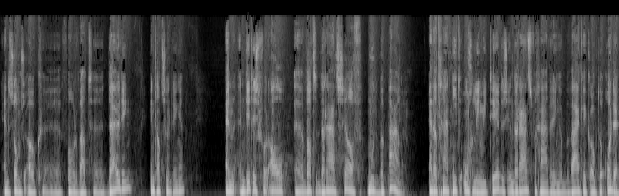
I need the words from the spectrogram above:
en soms ook voor wat duiding in dat soort dingen. En, en dit is vooral wat de raad zelf moet bepalen. En dat gaat niet ongelimiteerd. Dus in de raadsvergaderingen bewaak ik ook de orde...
